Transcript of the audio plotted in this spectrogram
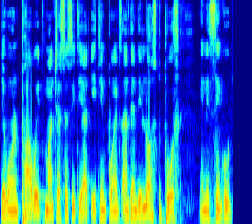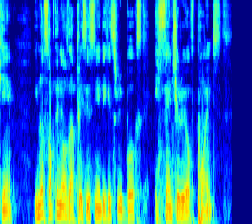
They were on par with Manchester City at 18 points and then they lost both in a single game. You know something else that places you in the history books? A century of points.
